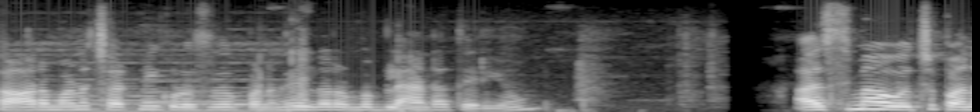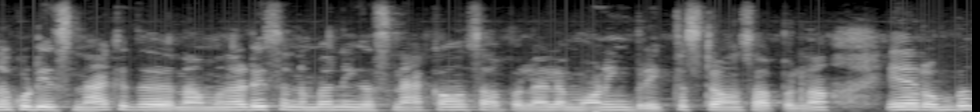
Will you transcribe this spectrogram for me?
காரமான சட்னி கூட சர்வ் பண்ணுங்கள் இல்லை ரொம்ப பிளாண்டாக தெரியும். அரிசி மாவு வச்சு பண்ணக்கூடிய ஸ்நாக் இதை நான் முன்னாடியே சொன்ன மாதிரி நீங்கள் ஸ்நாக்காகவும் சாப்பிட்லாம் இல்லை மார்னிங் பிரேக்ஃபாஸ்ட்டாகவும் சாப்பிட்லாம். ஏன்னா ரொம்ப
